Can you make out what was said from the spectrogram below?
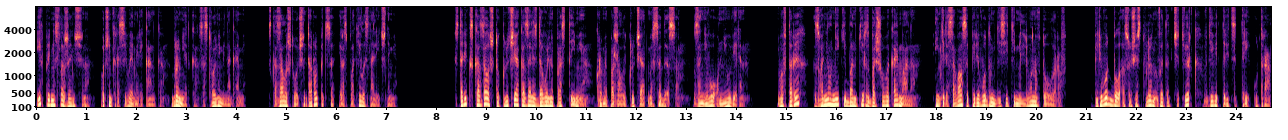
Их принесла женщина, очень красивая американка, брюнетка, со стройными ногами. Сказала, что очень торопится, и расплатилась наличными. Старик сказал, что ключи оказались довольно простыми, кроме, пожалуй, ключа от Мерседеса. За него он не уверен. Во-вторых, звонил некий банкир с Большого Каймана. Интересовался переводом 10 миллионов долларов. Перевод был осуществлен в этот четверг в 9.33 утра.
